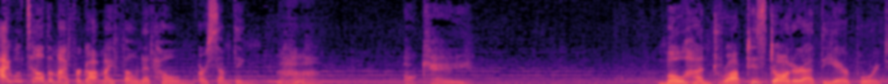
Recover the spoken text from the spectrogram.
I will tell them I forgot my phone at home or something. okay. Mohan dropped his daughter at the airport.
